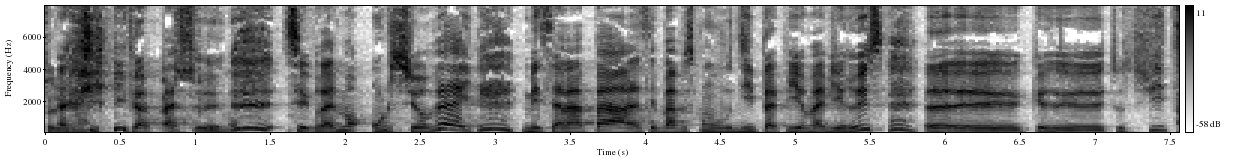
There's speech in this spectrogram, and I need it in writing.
Il va pas C'est vraiment, on le surveille, mais ça va pas. C'est pas parce qu'on vous dit papillomavirus euh, que tout de suite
